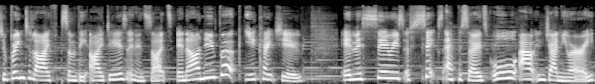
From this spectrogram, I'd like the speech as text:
to bring to life some of the ideas and insights in our new book, You Coach You. In this series of six episodes, all out in January,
